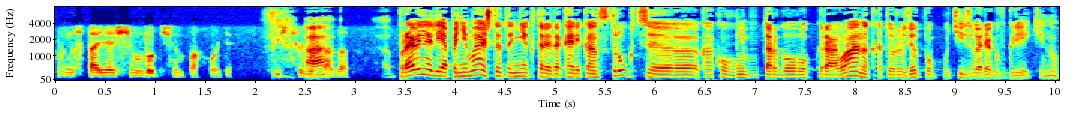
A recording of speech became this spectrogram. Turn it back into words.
в настоящем лодочном походе тысячу лет а... назад. Правильно ли я понимаю, что это некоторая такая реконструкция э, какого-нибудь торгового каравана, который идет по пути из варяг в греки? Ну,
